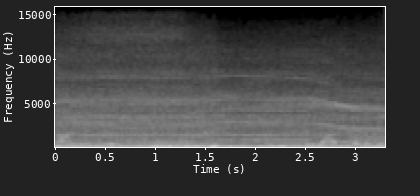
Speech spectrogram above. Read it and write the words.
Nangis je. Bila aku ada di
